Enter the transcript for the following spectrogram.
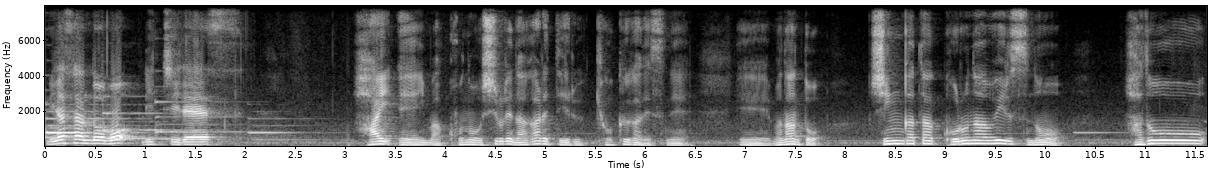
皆さんどうもリッチーです。はい、えー、今この後ろで流れている曲がですね、えー、まあ、なんと新型コロナウイルスの波動を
